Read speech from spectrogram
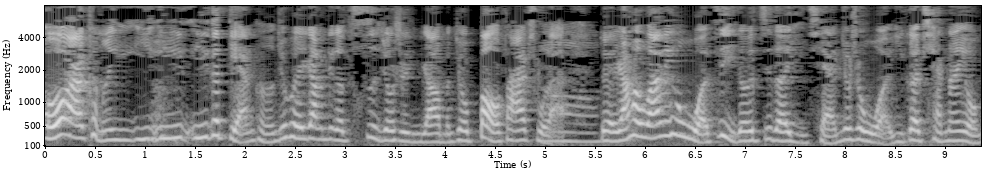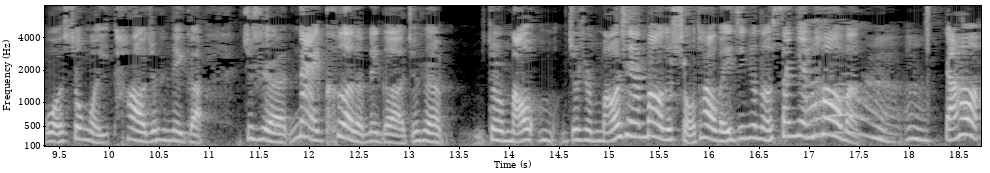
偶尔可能一一一一个点，可能就会让这个刺就是你知道吗？就爆发出来。哦对，然后完了以后，我自己就记得以前就是我一个前男友给我送过一套，就是那个就是耐克的那个就是就是毛就是毛线帽子、手套、围巾，就那种三件套嘛。嗯嗯然后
